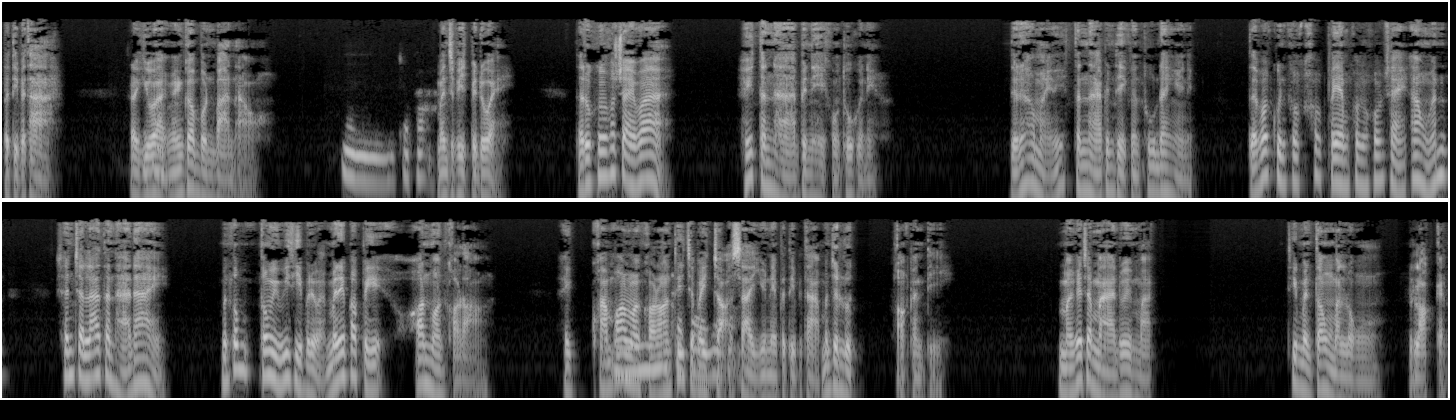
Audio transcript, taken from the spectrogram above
ปฏิปทา เราคิดว่างั้นก็บนบานเอาอืมเจ้าค่ะมันจะผิดไปด้วย แต่ทุกคนเข้าใจว่าเฮ้ยตัณหาเป็นเหตุของทุกข์อะเนี่ย เดี๋ยวเราเอาใหม่นี่ตัณหาเป็นเหตุของทุกข์ได้ไงเนี่ย แต่ว่าคุณก็เข้าพยายามความเข้าใจอ้าวงั้น ฉันจะละตัณหาได้ มันต้องต้องมีวิธีปฏิบัติไม่ได้ว่าไปอ้อนวอนขอร้องไอ้ความอ้อนวอนขอร้องที่จะไปเจาะใส่อยู่ในปฏิปทามันจะหลุดออกทันที มันก็จะมาด้วยมัดที่มันต้องมาลงล็อกกัน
